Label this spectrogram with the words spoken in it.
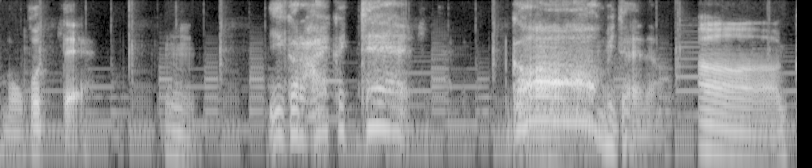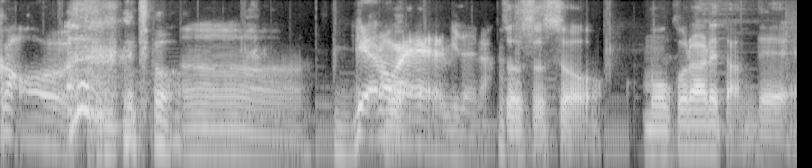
もう怒って、うん。いいから早く行ってゴーみたいな。ああ、ゴー とゲロウェイみたいな。そうそうそう。もう怒られたんで、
